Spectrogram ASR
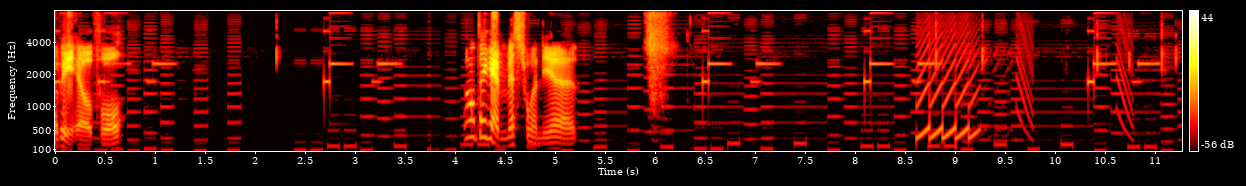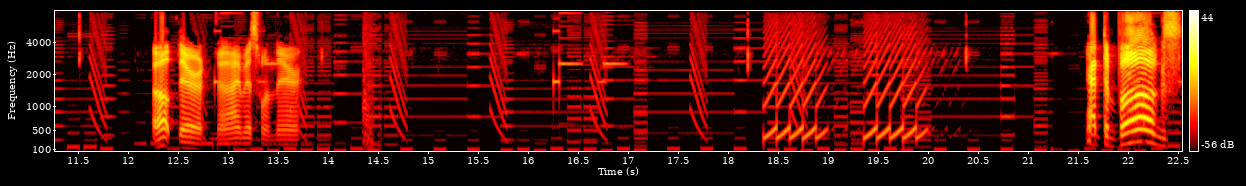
That'd be helpful. I don't think I missed one yet. Oh, there. No, I missed one there. Got the bugs!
